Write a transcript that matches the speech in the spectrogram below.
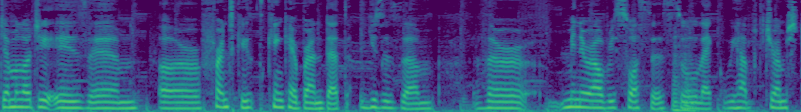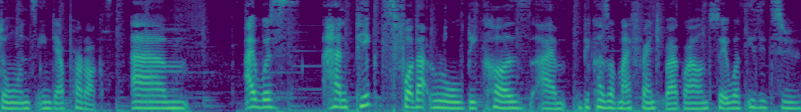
Gemology is um, a French skincare brand that uses um, their mineral resources. So, like we have gemstones in their products. Um, I was handpicked for that role because I'm because of my French background. So it was easy to,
